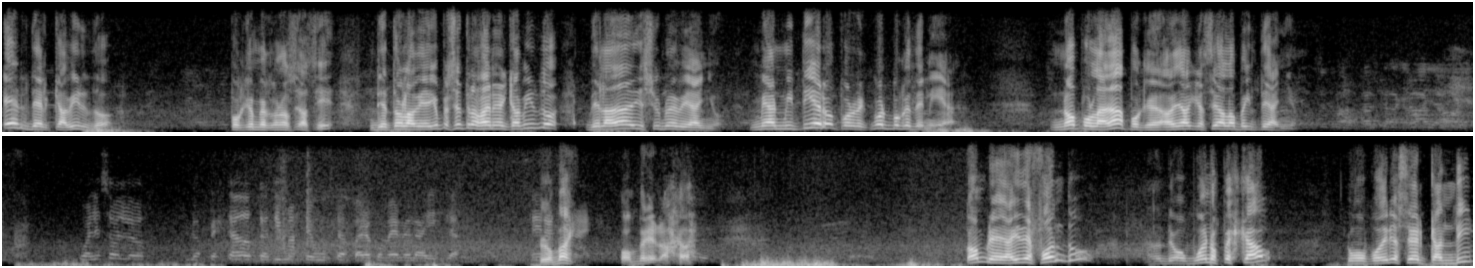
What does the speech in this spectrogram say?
el del cabildo, porque me conoce así, de toda la vida. Yo empecé a trabajar en el cabildo de la edad de 19 años. Me admitieron por el cuerpo que tenía, no por la edad, porque había que ser a los 20 años. ¿Cuáles son los, los pescados que a ti más te gustan para comer de la isla? En Lo el más, canal. hombre, la- hombre, ahí de fondo, de buenos pescados, como podría ser candil,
